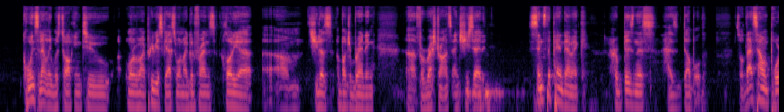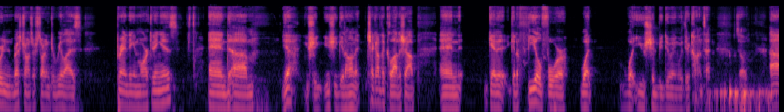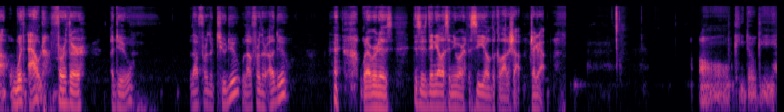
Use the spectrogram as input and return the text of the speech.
coincidentally was talking to one of my previous guests, one of my good friends, Claudia. Uh, um, she does a bunch of branding uh, for restaurants, and she said since the pandemic, her business has doubled. So that's how important restaurants are starting to realize branding and marketing is. And um, yeah, you should you should get on it. Check out the Colada Shop and get it get a feel for what what you should be doing with your content. So, uh, without further ado, without further to do, without further ado, whatever it is, this is Daniella Senior, the CEO of the Colada Shop. Check it out. Okie dokie.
